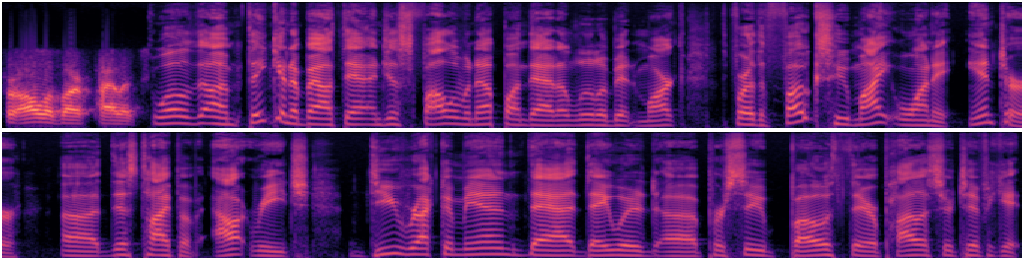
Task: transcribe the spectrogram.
for all of our pilots. Well, I'm thinking about that and just following up on that a little bit, Mark. For the folks who might want to enter uh, this type of outreach, do you recommend that they would uh, pursue both their pilot certificate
